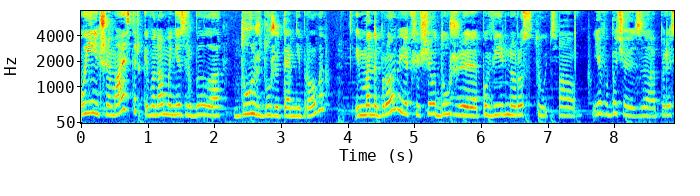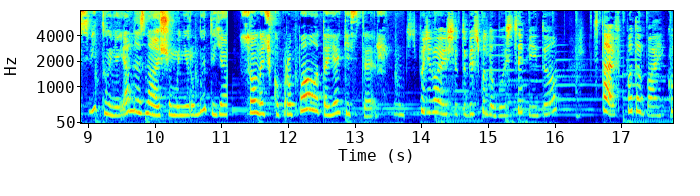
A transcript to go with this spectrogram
у іншої майстерки. Вона мені зробила дуже-дуже темні брови. І в мене брови, якщо що, дуже повільно ростуть. Я вибачаю за пересвітлення. Я не знаю, що мені робити. Я сонечко пропало та якість теж. Сподіваюся, тобі сподобалось це відео. Став вподобайку,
